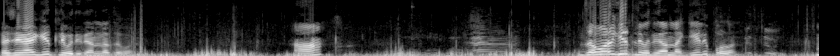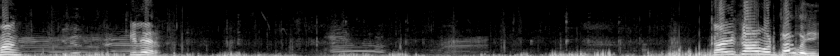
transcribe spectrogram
कशी काय घेतली होती त्यांना जवळ? हा? जवळ घेतली होती त्यांना गेली पळून. मग? क्लिअर काळी काळवट काय बाई?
